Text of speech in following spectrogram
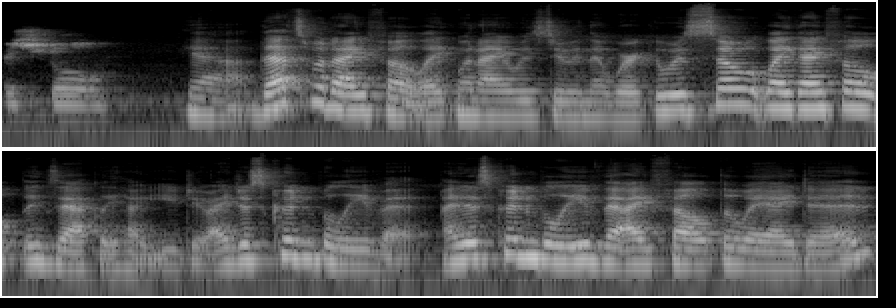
for sure. Yeah, that's what I felt like when I was doing the work. It was so like I felt exactly how you do. I just couldn't believe it. I just couldn't believe that I felt the way I did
